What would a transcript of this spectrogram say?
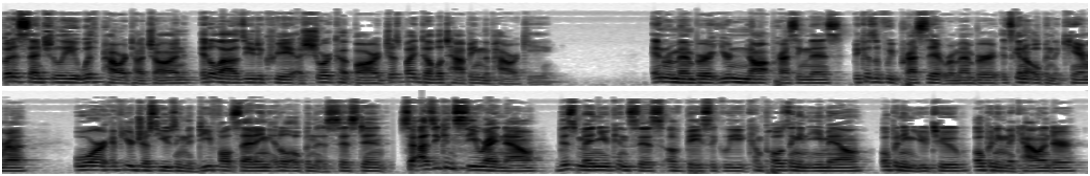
But essentially, with Power Touch on, it allows you to create a shortcut bar just by double tapping the power key. And remember, you're not pressing this because if we press it, remember, it's gonna open the camera or if you're just using the default setting, it'll open the assistant. So as you can see right now, this menu consists of basically composing an email, opening YouTube, opening the calendar,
